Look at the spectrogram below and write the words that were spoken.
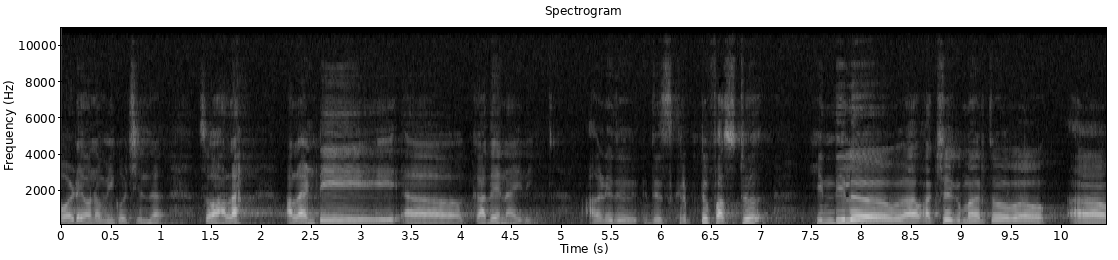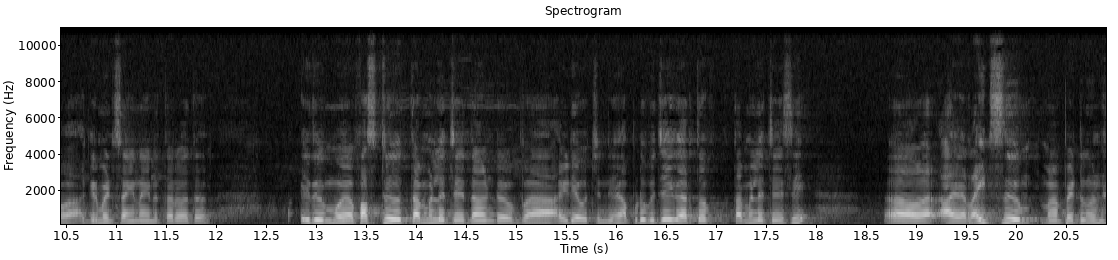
వర్డ్ ఏమైనా మీకు వచ్చిందా? సో అలా అలాంటి కథేనా ఇది? అవును ఇది ఇది స్క్రిప్ట్ ఫస్ట్ హిందీలో అక్షయ్ కుమార్తో అగ్రిమెంట్ సైన్ అయిన తర్వాత ఇది ఫస్ట్ తమిళ్ళో చేద్దామంటే ఐడియా వచ్చింది. అప్పుడు విజయ్ గారితో తమిళ్ళో చేసి ఆ, రైట్స్ పెట్టుకుని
